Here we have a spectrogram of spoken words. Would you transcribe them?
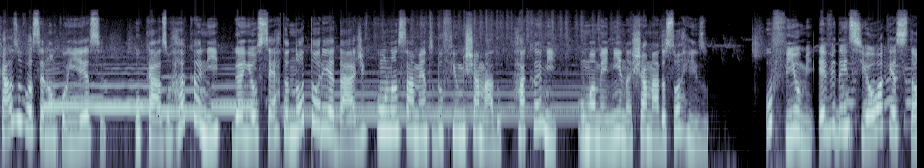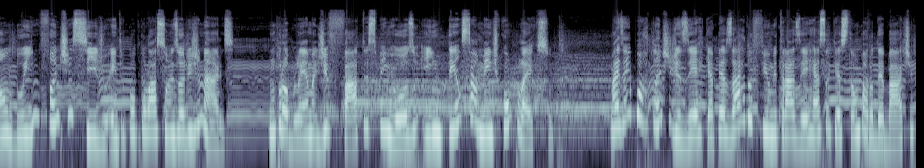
Caso você não conheça, o caso Hakani ganhou certa notoriedade com o lançamento do filme chamado Hakani, uma menina chamada Sorriso. O filme evidenciou a questão do infanticídio entre populações originárias, um problema de fato espinhoso e intensamente complexo. Mas é importante dizer que, apesar do filme trazer essa questão para o debate,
